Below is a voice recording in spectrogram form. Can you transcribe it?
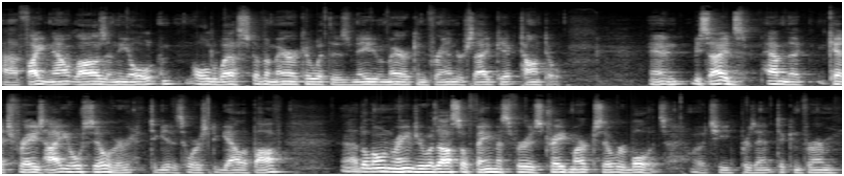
uh, fighting outlaws in the old old west of America with his Native American friend or sidekick Tonto. And besides having the catchphrase "Hi Yo Silver" to get his horse to gallop off, uh, the Lone Ranger was also famous for his trademark silver bullets, which he'd present to confirm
